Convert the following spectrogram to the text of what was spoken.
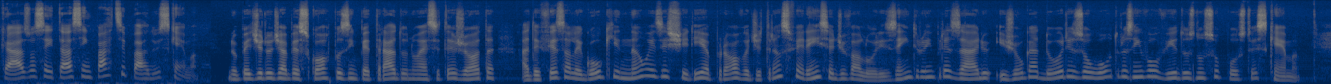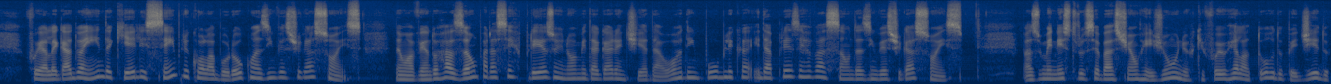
caso aceitassem participar do esquema. No pedido de habeas corpus impetrado no STJ, a defesa alegou que não existiria prova de transferência de valores entre o empresário e jogadores ou outros envolvidos no suposto esquema. Foi alegado ainda que ele sempre colaborou com as investigações, não havendo razão para ser preso em nome da garantia da ordem pública e da preservação das investigações. Mas o ministro Sebastião Rei Júnior, que foi o relator do pedido,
